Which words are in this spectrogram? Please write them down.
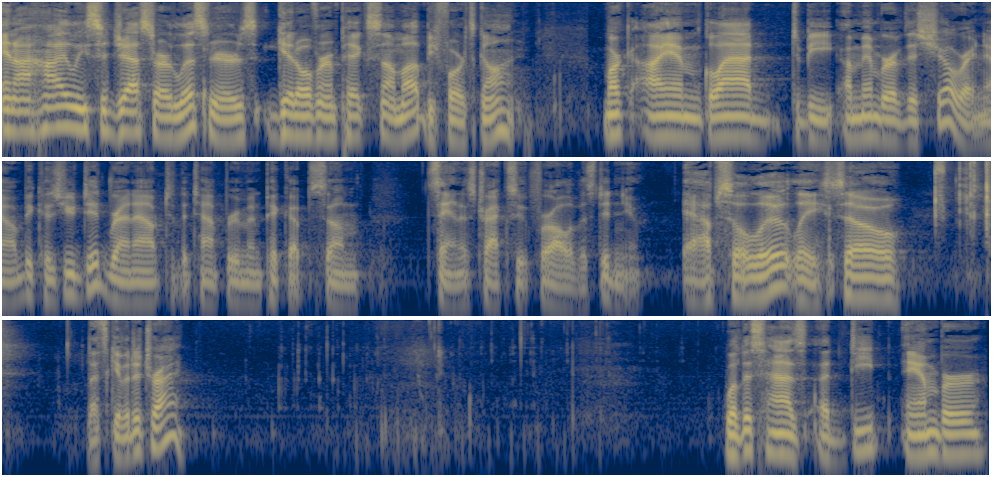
And I highly suggest our listeners get over and pick some up before it's gone. Mark, I am glad to be a member of this show right now because you did run out to the tap room and pick up some Santa's tracksuit for all of us, didn't you? Absolutely. So Let's give it a try. Well, this has a deep amber,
